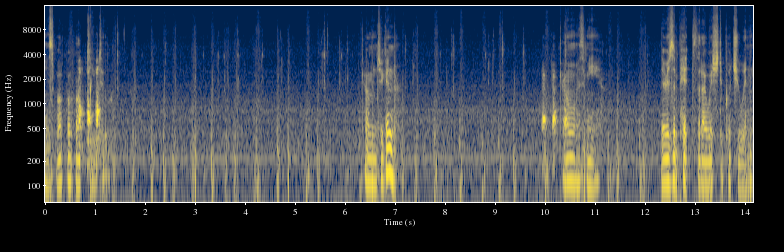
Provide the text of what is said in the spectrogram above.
Yes, walk, walk to you too. Come, chicken. Come with me. There is a pit that I wish to put you in.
